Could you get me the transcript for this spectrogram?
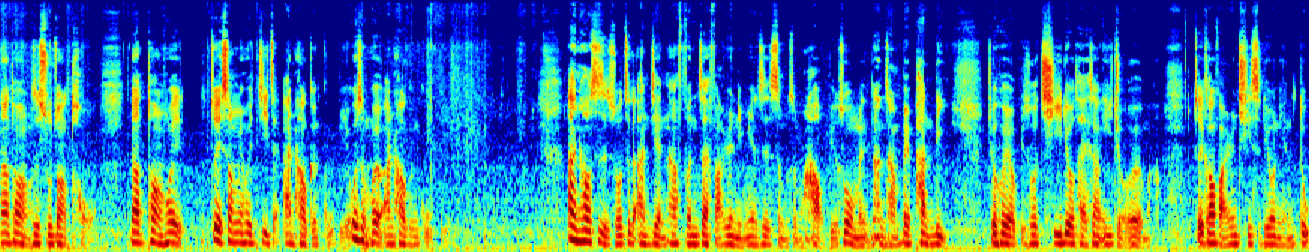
那通常是书状的头，那通常会最上面会记载案号跟股别。为什么会有案号跟股别？案号是指说这个案件它分在法院里面是什么什么号，比如说我们很常被判例，就会有比如说七六台上一九二嘛，最高法院七十六年度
